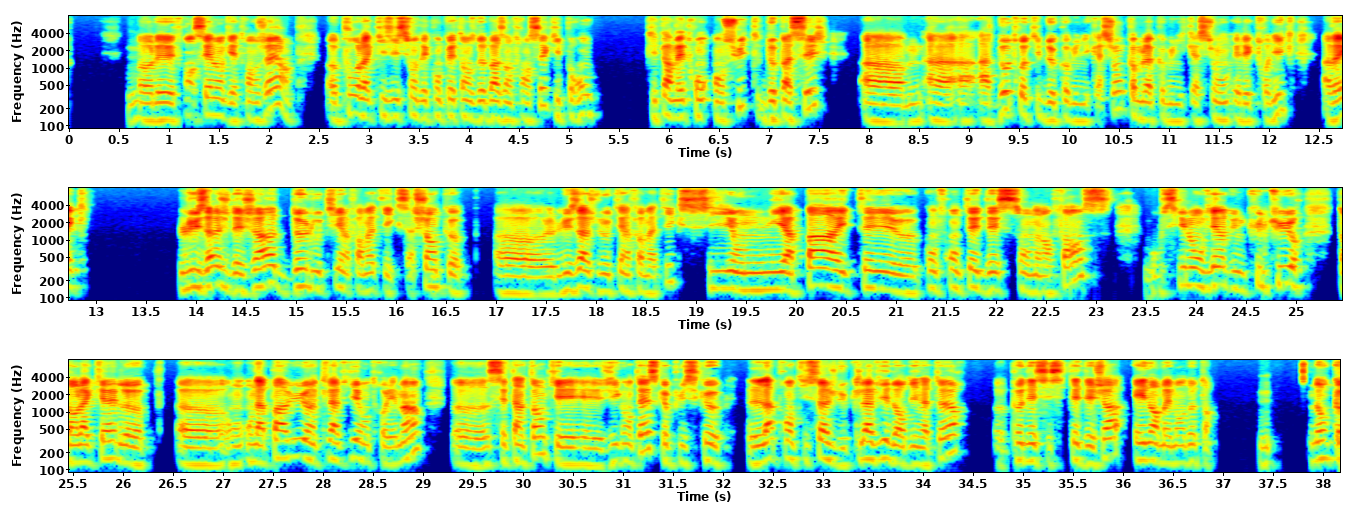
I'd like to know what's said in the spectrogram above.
Mmh. Euh, les français langue étrangère, euh, pour l'acquisition des compétences de base en français qui, pourront, qui permettront ensuite de passer euh, à, d'autres types de communication, comme la communication électronique, avec l'usage déjà de l'outil informatique, sachant que l'usage de l'outil informatique, si on n'y a pas été confronté dès son enfance, ou si l'on vient d'une culture dans laquelle euh, on n'a pas eu un clavier entre les mains, euh, c'est un temps qui est gigantesque puisque l'apprentissage du clavier d'ordinateur euh, peut nécessiter déjà énormément de temps. Donc,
